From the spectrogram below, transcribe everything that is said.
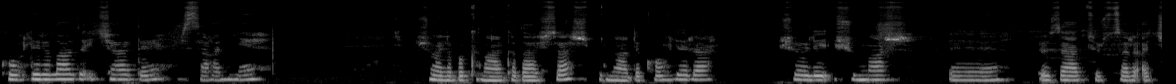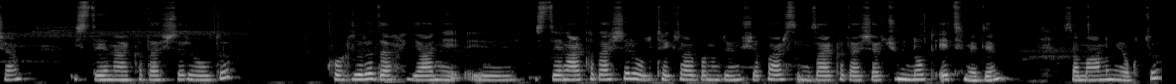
Kohleralar da içeride. Bir saniye. Şöyle bakın arkadaşlar. Bunlar da kohlera. Şöyle şunlar e, özel tür sarı açan isteyen arkadaşları oldu. Kohlera da yani e, isteyen arkadaşlar oldu. Tekrar bana dönüş yaparsınız arkadaşlar. Çünkü not etmedim. Zamanım yoktu.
